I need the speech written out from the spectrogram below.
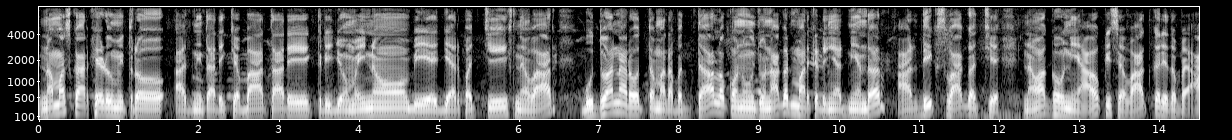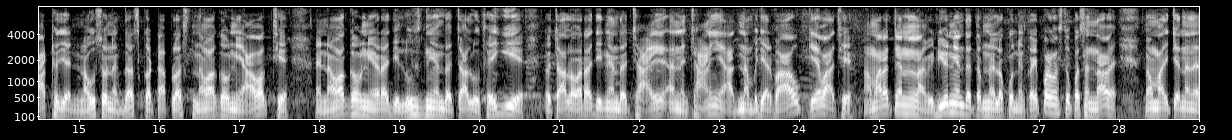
નમસ્કાર ખેડૂત મિત્રો આજની તારીખ છે બાર તારીખ ત્રીજો મહિનો બે હજાર પચીસને વાર બુધવારના રોજ તમારા બધા લોકોનું જુનાગઢ માર્કેટિંગ યાર્ડની અંદર હાર્દિક સ્વાગત છે નવા ઘઉંની આવક વિશે વાત કરીએ તો ભાઈ આઠ હજાર નવસો ને દસ કટા પ્લસ નવા ઘઉંની આવક છે અને નવા ઘઉંની હરાજી લૂઝની અંદર ચાલુ થઈ ગઈ તો ચાલો હરાજીની અંદર જાય અને જાણીએ આજના બજાર ભાવ કેવા છે અમારા ચેનલના વિડીયોની અંદર તમને લોકોને કંઈ પણ વસ્તુ પસંદ આવે તો અમારી ચેનલને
